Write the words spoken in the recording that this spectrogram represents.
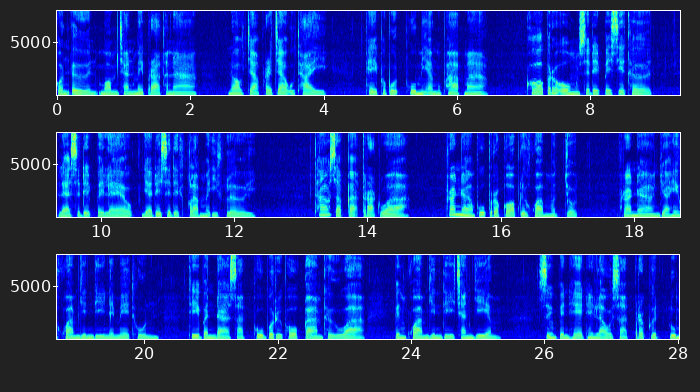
คนอื่นหม่อมฉันไม่ปรารถนา นอกจากพระเจ้าอุทัย เทพบุตรผู้มีอนุภาพมาก ขอพระองค์เสด็จไปเสียเถิด และเสด็จไปแล้วอย่าได้เสด็จกลับมาอีกเลยท้าวสักกะตรัสว่า พระนางผู้ประกอบด้วยความหมดจด พระนางอย่าให้ความยินดีในเมถุน ที่บรรดาสัตว์ผู้บริโภคกามถือว่า เป็นความยินดีชั้นเยี่ยม ซึ่งเป็นเหตุให้เหล่าสัตว์ประพฤติลุ่ม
